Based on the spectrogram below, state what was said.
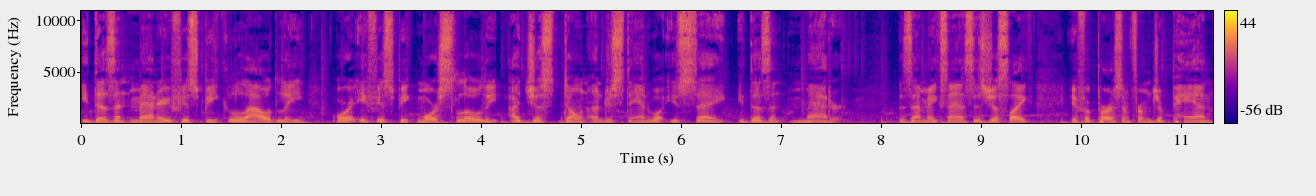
it doesn't matter if you speak loudly or if you speak more slowly. I just don't understand what you say. It doesn't matter. Does that make sense? It's just like if a person from Japan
